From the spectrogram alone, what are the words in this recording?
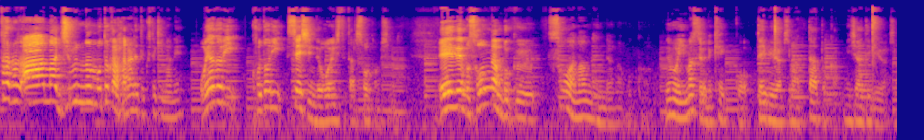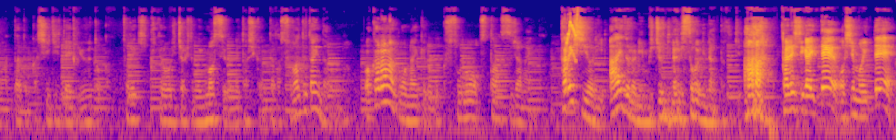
たのあーまあ自分の元から離れてく的なね。親鳥子鳥精神で応援してたらそうかもしれない。えー、でもそんなん僕そうはなんないんだよな僕。はでもいますよね結構。デビューが決まったとかメジャーデビューが決まったとか CD デビューとか。それきっかけで降りちゃう人もいますよね確かに。だから育てたいんだろうな。分からなくもないけど僕そのスタンスじゃないんだ彼氏よりアイドルに夢中になりそうになった時。ああ。彼氏がいて推しもいて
